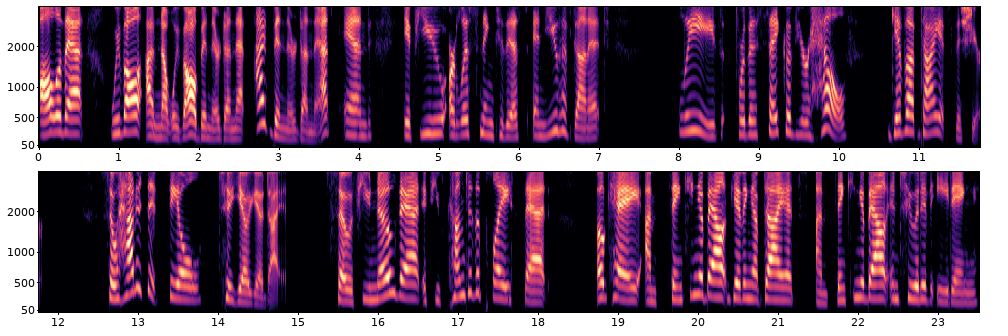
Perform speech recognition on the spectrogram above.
all of that. We've all I'm not we've all been there done that. I've been there done that. And if you are listening to this and you have done it, please for the sake of your health, give up diets this year. So how does it feel to yo-yo diet? So if you know that if you've come to the place that okay, I'm thinking about giving up diets, I'm thinking about intuitive eating.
